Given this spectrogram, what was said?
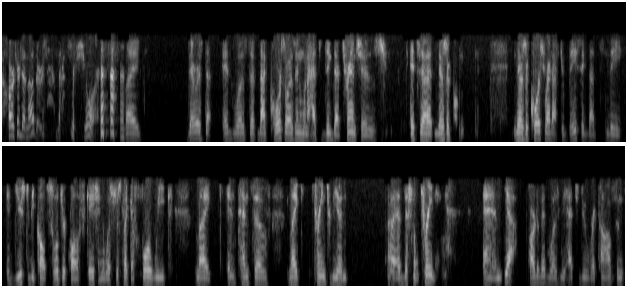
harder than others. That's for sure. like there was that it was that that course I was in when I had to dig that trench is it's a there's a there's a course right after basic that's the it used to be called soldier qualification. It was just like a four week like intensive like trained to be an uh, additional training. And yeah, part of it was we had to do reconnaissance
